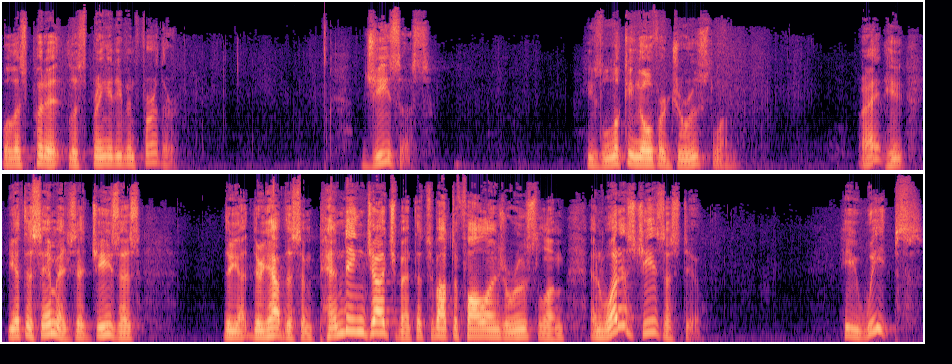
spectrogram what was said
Well, let's put it, let's bring it even further. Jesus, he's looking over Jerusalem, right? He, you get this image that Jesus, the, there you have this impending judgment that's about to fall on Jerusalem. And what does Jesus do? He weeps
